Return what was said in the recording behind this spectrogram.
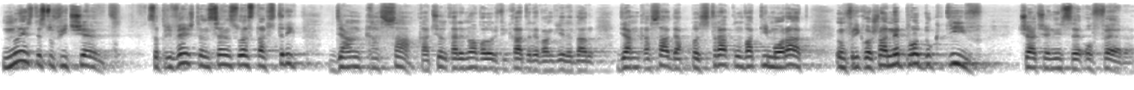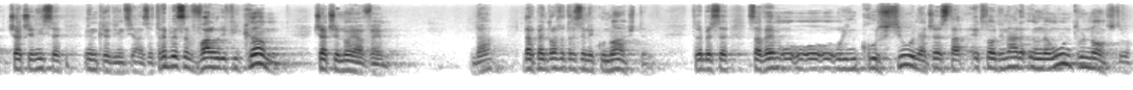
Nu este suficient să privești în sensul ăsta strict de a încasa, ca cel care nu a valorificat în Evanghelie, dar de a încasa, de a păstra cumva timorat, înfricoșat, neproductiv ceea ce ni se oferă, ceea ce ni se încredințează. Trebuie să valorificăm ceea ce noi avem. Da? Dar pentru asta trebuie să ne cunoaștem. Trebuie să, să avem o, o, o incursiune aceasta extraordinară înăuntru nostru,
